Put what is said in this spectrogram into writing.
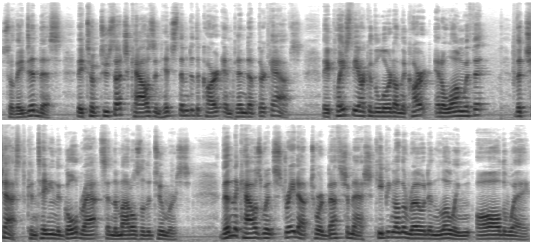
So they did this. They took two such cows and hitched them to the cart and pinned up their calves. They placed the ark of the Lord on the cart, and along with it, the chest containing the gold rats and the models of the tumors. Then the cows went straight up toward Beth Shemesh, keeping on the road and lowing all the way.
